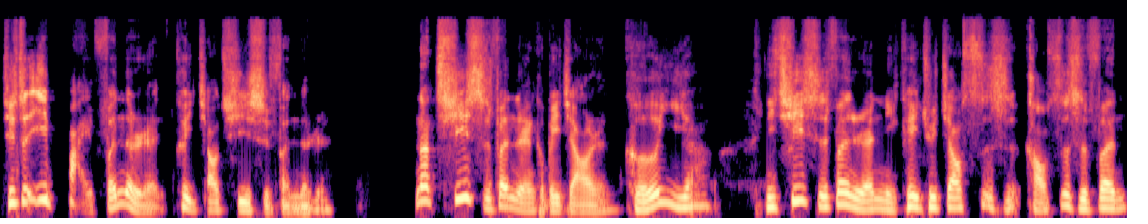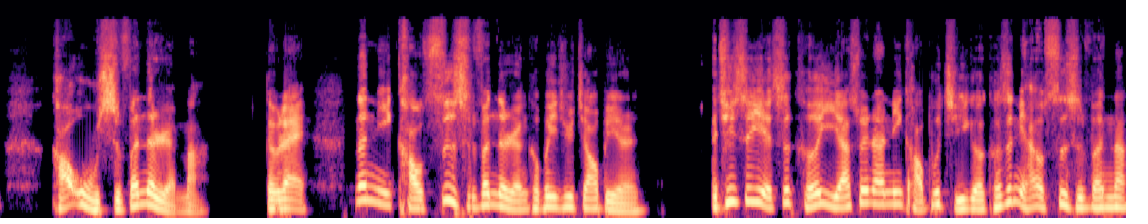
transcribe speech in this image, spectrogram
其实一百分的人可以教七十分的人，那七十分的人可不可以教人？可以啊，你七十分的人，你可以去教四十考四十分、考五十分的人嘛，对不对？那你考四十分的人，可不可以去教别人？其实也是可以啊，虽然你考不及格，可是你还有四十分呢，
